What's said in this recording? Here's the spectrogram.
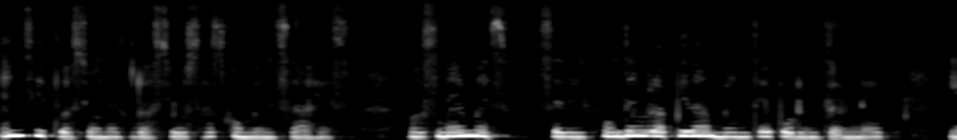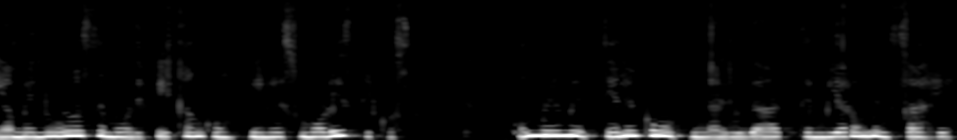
en situaciones graciosas con mensajes. Los memes se difunden rápidamente por Internet y a menudo se modifican con fines humorísticos. Un meme tiene como finalidad de enviar un mensaje,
